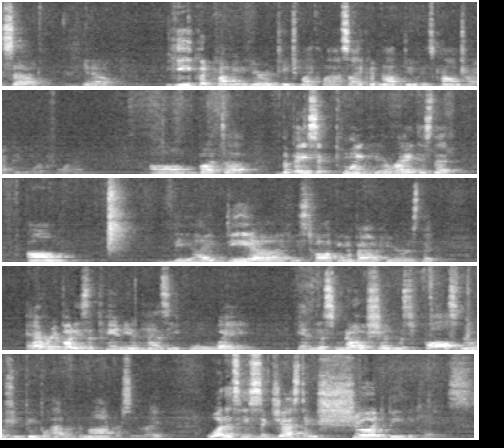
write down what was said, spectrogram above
so, you know, he could come in here and teach my class. I could not do his contracting work for him. Um, but uh, the basic point here, right, is that um, the idea he's talking about here is that everybody's opinion has equal weight in this notion, this false notion people have of democracy, right? What is he suggesting should be the case?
